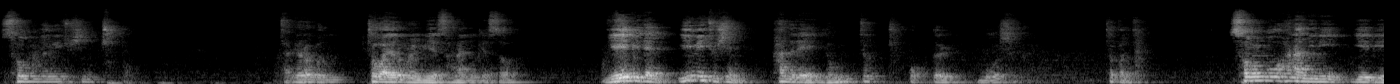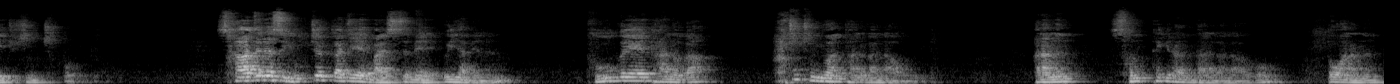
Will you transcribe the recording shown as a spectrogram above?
성령이 주신 축복. 자, 여러분, 저와 여러분을 위해서 하나님께서 예비된 이미 주신 하늘의 영적 축복들 무엇일까요? 첫 번째, 성부 하나님이 예비해 주신 축복입니다. 4절에서 6절까지의 말씀에 의하면은 두 개의 단어가 아주 중요한 단어가 나옵니다. 하나는 선택이라는 단어가 나오고 또 하나는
